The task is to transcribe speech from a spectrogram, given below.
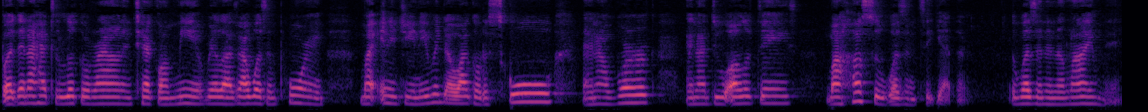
But then I had to look around and check on me and realize I wasn't pouring my energy. And even though I go to school and I work and I do all the things, my hustle wasn't together It wasn't in alignment,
